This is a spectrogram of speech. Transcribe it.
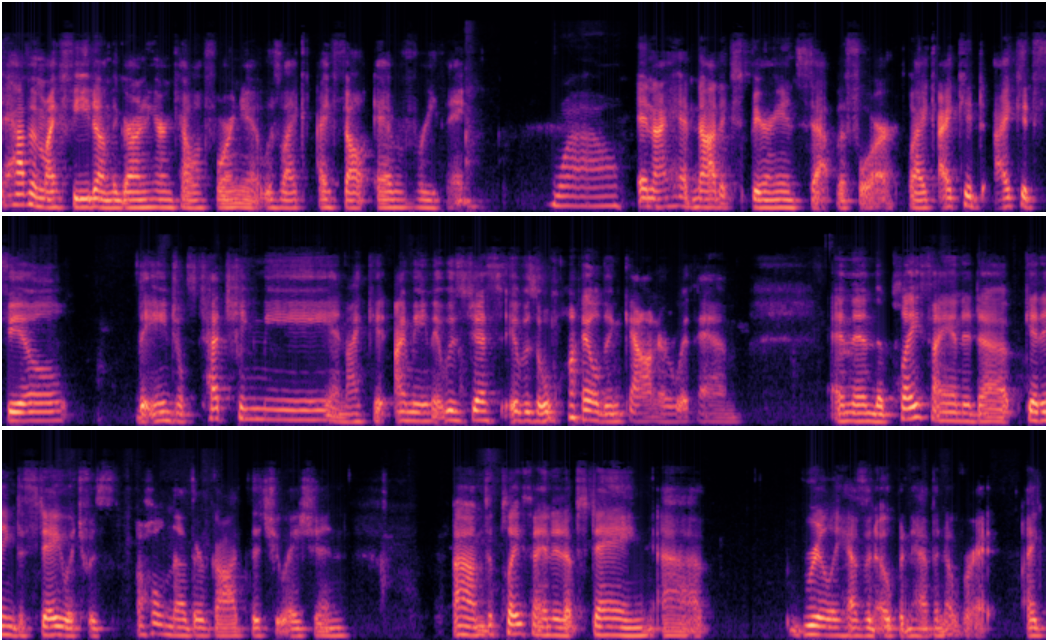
having my feet on the ground here in California, it was like I felt everything wow. and I had not experienced that before. Like I could I could feel the angels touching me and I could I mean it was just it was a wild encounter with him. And then the place I ended up getting to stay, which was a whole nother God situation. Um, the place I ended up staying uh, really has an open heaven over it. I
